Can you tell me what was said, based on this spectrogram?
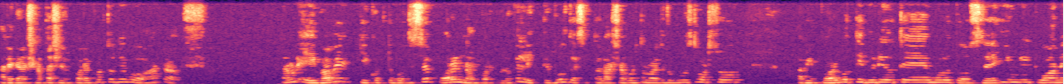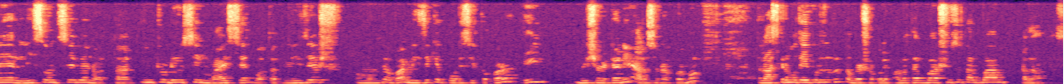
আর এখানে সাতাশের পরে কত দেব? আঠাশ। তার মানে এইভাবে কি করতে বলতেছে? পরের নাম্বারগুলোকে লিখতে বলতেছে। তাহলে আশা করি তোমরা এতটুকু বুঝতে পারছ। আমি পরবর্তী ভিডিওতে মূলত হচ্ছে ইউনিট ওয়ানের লিসন সেভেন অর্থাৎ ইন্ট্রোডিউসিং মাই সেলফ অর্থাৎ নিজের সম্বন্ধে বা নিজেকে পরিচিত করো এই বিষয়টা নিয়ে আলোচনা করব। তাহলে আজকের মতো এই পর্যন্ত। তোমরা সকলে ভালো থাকবা সুস্থ থাকবা। আল্লাহ হাফেজ।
